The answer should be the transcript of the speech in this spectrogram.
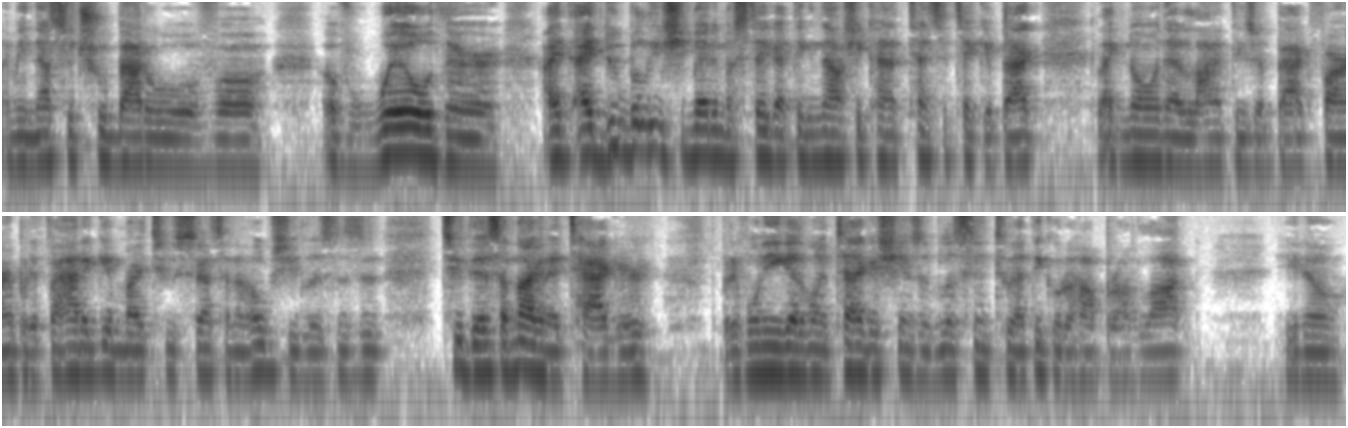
I mean, that's a true battle of uh, of will. There, I I do believe she made a mistake. I think now she kind of tends to take it back, like knowing that a lot of things are backfiring. But if I had to give my two cents, and I hope she listens to, to this, I'm not gonna tag her. But if one of you guys want to tag her, she ends up listening to it. I think it would help her out a lot. You know,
